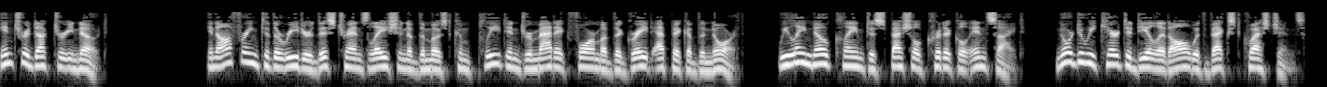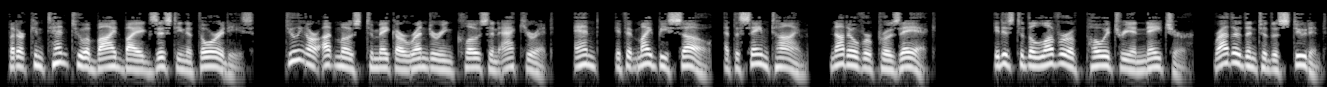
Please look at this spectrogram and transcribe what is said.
Introductory note In offering to the reader this translation of the most complete and dramatic form of the great epic of the North, we lay no claim to special critical insight, nor do we care to deal at all with vexed questions, but are content to abide by existing authorities, doing our utmost to make our rendering close and accurate, and, if it might be so, at the same time, not over prosaic. It is to the lover of poetry and nature, rather than to the student,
